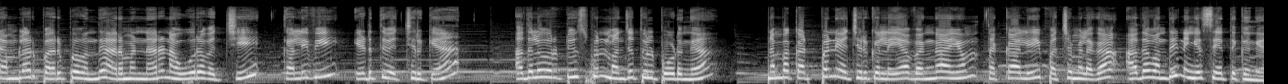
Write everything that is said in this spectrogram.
டம்ளர் பருப்பை வந்து அரை மணி நேரம் நான் ஊற வச்சு கழுவி எடுத்து வச்சுருக்கேன். அதில் ஒரு டீஸ்பூன் மஞ்சத்தூள் போடுங்க. நம்ம கட் பண்ணி வச்சுருக்கோம் இல்லையா வெங்காயம் தக்காளி பச்சை மிளகாய் அதை வந்து நீங்கள் சேர்த்துக்குங்க.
